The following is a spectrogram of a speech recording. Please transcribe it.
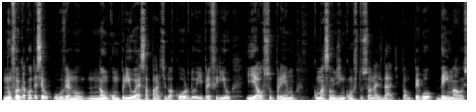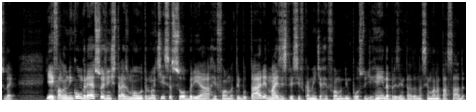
não foi o que aconteceu. O governo não cumpriu essa parte do acordo e preferiu ir ao Supremo com uma ação de inconstitucionalidade. Então pegou bem mal isso daí. E aí, falando em Congresso, a gente traz uma outra notícia sobre a reforma tributária, mais especificamente a reforma do imposto de renda, apresentada na semana passada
